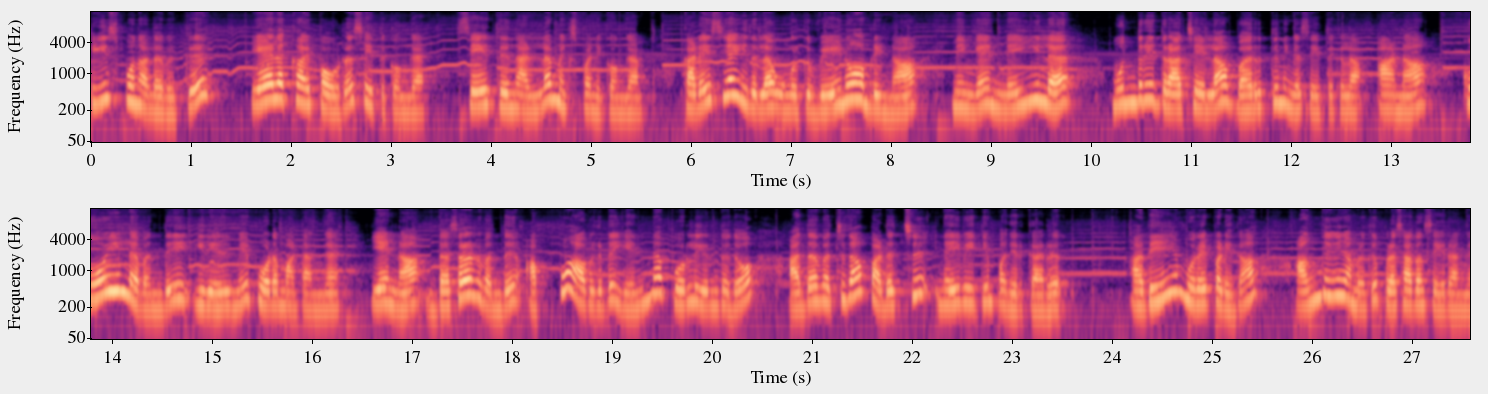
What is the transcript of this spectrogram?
டீஸ்பூன் அளவுக்கு ஏலக்காய் பவுடரை சேர்த்துக்கோங்க. சேர்த்து நல்லா மிக்ஸ் பண்ணிக்கோங்க. கடைசியாக இதில் உங்களுக்கு வேணும் அப்படின்னா நீங்கள் நெய்யில் முந்திரி திராட்சையெல்லாம் வறுத்து நீங்கள் சேர்த்துக்கலாம். ஆனால் கோயிலில் வந்து இது எதுவுமே போட மாட்டாங்க. ஏன்னா தசரர் வந்து அப்போ அவர்கிட்ட என்ன பொருள் இருந்ததோ அதை வச்சு தான் படைத்து நெய்வேத்தியம் பண்ணியிருக்காரு. அதே முறைப்படி தான் அங்கேயும் நம்மளுக்கு பிரசாதம் செய்கிறாங்க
